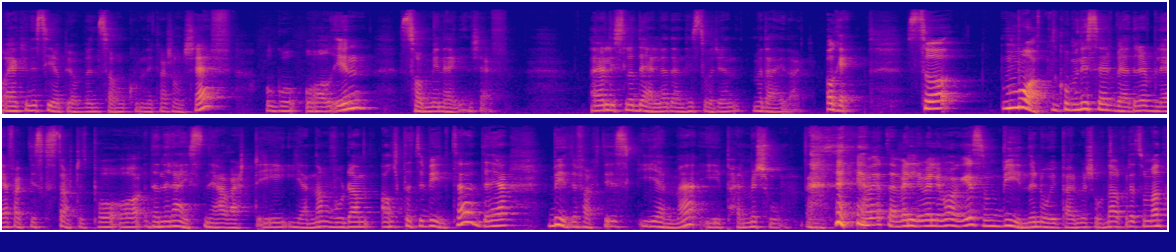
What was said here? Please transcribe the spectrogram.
Og jeg kunne si opp jobben som kommunikasjonssjef og gå all in som min egen sjef. Jeg har lyst til å dele den historien med deg i dag. Ok, Så Måten Kommuniser bedre ble faktisk startet på, og den reisen jeg har vært igjennom, hvordan alt dette begynte, det begynte faktisk hjemme i permisjon. Jeg vet det er veldig veldig mange som begynner noe i permisjon. Er akkurat som man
